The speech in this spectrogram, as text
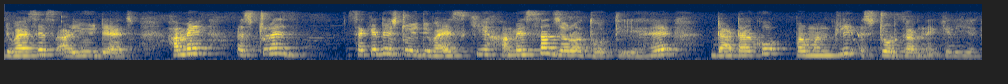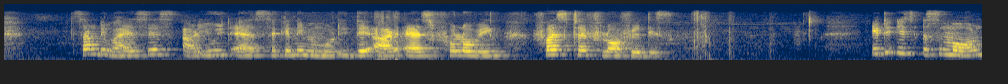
devices are used as, हमें स्टोरेज सेकेंडरी स्टोरेज डिवाइस की हमेशा ज़रूरत होती है डाटा को परमानेंटली स्टोर करने के लिए some devices are used as secondary memory they are as following first है floppy disk it is small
